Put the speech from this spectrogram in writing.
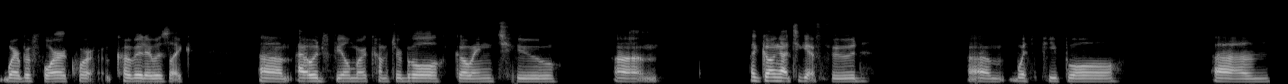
where before covid it was like um i would feel more comfortable going to um like going out to get food um with people um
